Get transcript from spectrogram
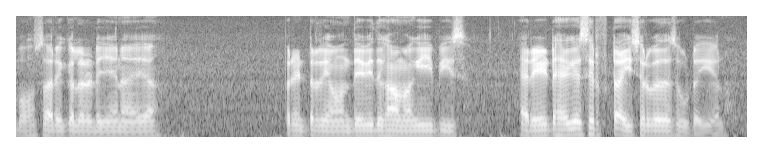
ਬਹੁਤ ਸਾਰੇ ਕਲਰ ਡਿਜ਼ਾਈਨ ਆਏ ਆ। ਪ੍ਰਿੰਟ ਰਿਓਨ ਦੇ ਵੀ ਦਿਖਾਵਾਂਗੇ ਜੀ ਪੀਸ ਰੇਟ ਹੈਗੇ ਸਿਰਫ 250 ਰੁਪਏ ਦਾ ਸੂਟ ਹੈ ਜੀ ਵਾਲਾ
